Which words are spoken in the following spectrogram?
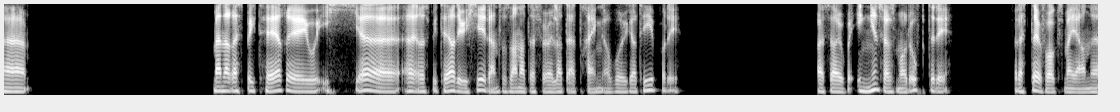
Eh, men jeg respekterer jo ikke Jeg respekterer det jo ikke i den forstand at jeg føler at jeg trenger å bruke tid på de. Og jeg ser jo på ingen slags måte opp til de, for dette er jo folk som jeg gjerne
